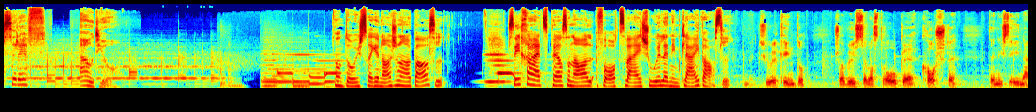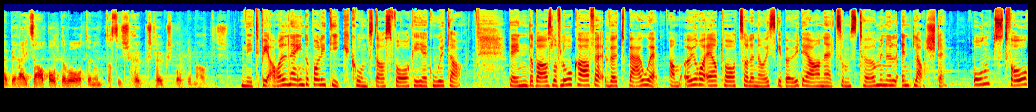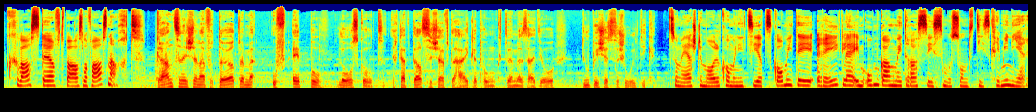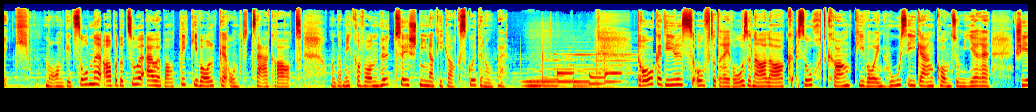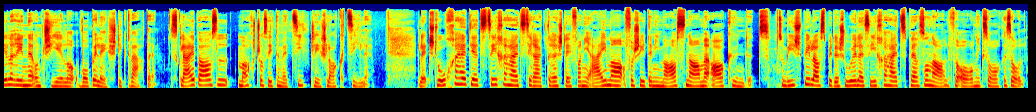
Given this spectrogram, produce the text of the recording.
SRF Audio. Und hier ist das Regionaljournal Basel. Sicherheitspersonal vor zwei Schulen im Kleinbasel. Wenn die Schulkinder schon wissen, was Drogen kosten, dann ist es ihnen auch bereits angeboten worden und das ist höchst, höchst problematisch. Nicht bei allen in der Politik kommt das Vorgehen gut an. Denn der Basler Flughafen wird bauen. Am Euro-Airport soll ein neues Gebäude an, um das Terminal zu entlasten. Und die Frage, was dürfte die Basler Fasnacht? Die Grenze ist dann einfach dort, wenn man auf Apple losgeht. Ich glaube, das ist der heikle Punkt, wenn man sagt, ja, du bist jetzt der Schuldige. Zum ersten Mal kommuniziert das Komitee Regeln im Umgang mit Rassismus und Diskriminierung. Morgen gibt es Sonne, aber dazu auch ein paar dicke Wolken und 10 Grad. Und am Mikrofon heute ist Nina Gigax. Guten Abend. Drogendeals auf der Drei-Rosen-Anlage, Suchtkranke, die in Hauseingängen konsumieren, Schülerinnen und Schüler, die belästigt werden. Das Gleibasel macht schon seit einem Zeitchen Schlagzeilen. Letzte Woche hat jetzt Sicherheitsdirektorin Stefanie Eimer verschiedene Massnahmen angekündigt. Zum Beispiel, dass bei den Schulen Sicherheitspersonal für Ordnung sorgen soll.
